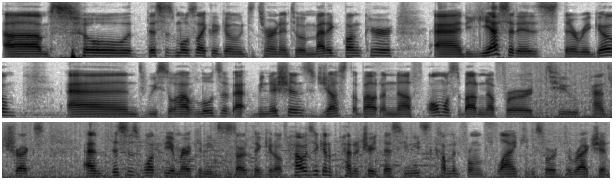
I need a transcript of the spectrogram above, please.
Um, so this is most likely going to turn into a medic bunker, and yes it is, there we go. And we still have loads of munitions, just about enough, almost about enough for two Panzerschrecks. And this is what the American needs to start thinking of. How is he going to penetrate this? He needs to come in from a flanking sort of direction.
